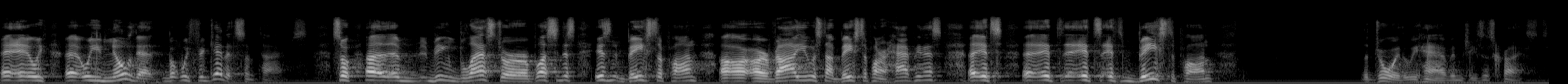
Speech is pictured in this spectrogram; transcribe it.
And we, uh, we know that, but we forget it sometimes. So, uh, being blessed or our blessedness isn't based upon our, our, value, it's not based upon our happiness. Uh, it's, uh, it's, it's, it's based upon the joy that we have in Jesus Christ.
